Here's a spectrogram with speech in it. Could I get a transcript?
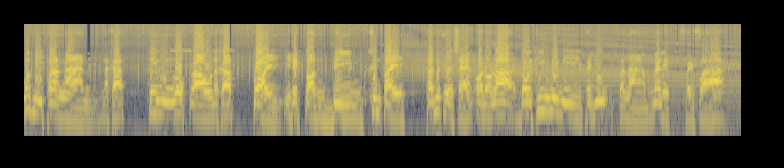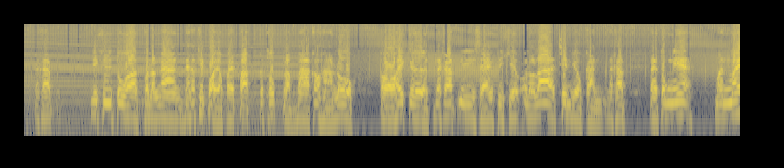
ว่ามีพลังงานนะครับ ซึ่งโลกเรานะครับ ปล่อยอิเล็กตรอนบีมขึ้นไปทำให้เกิดแสงออโรราโดยที่ไม่มีพายุสนามแม่เหล็กไฟฟ้านะครับ นี่คือตัวพลังงานนะครับที่ปล่อยออกไปปั๊บกระทบกลับมาเข้าหาโลก ก่อให้เกิดนะครับ มีแสงสีเขียวออโรราเช่นเดียวกันนะครับ แต่ตรงนี้มันไม่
